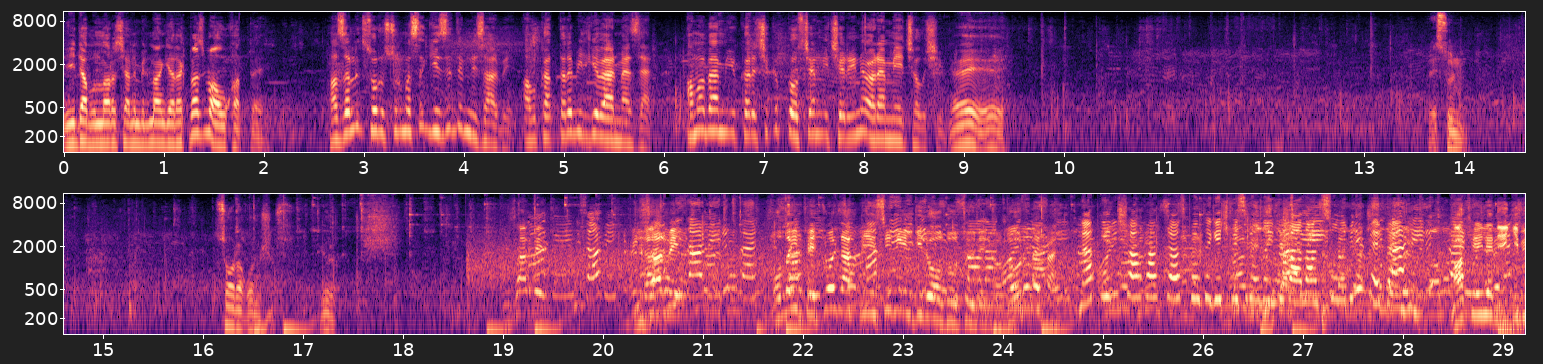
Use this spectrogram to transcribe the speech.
İyi de bunları senin bilmen gerekmez mi avukat bey? Hazırlık soruşturması gizlidir Nizar Bey. Avukatlara bilgi vermezler. Ama ben bir yukarı çıkıp dosyanın içeriğini öğrenmeye çalışayım. İyi iyi. Resul mü? Sonra konuşuruz. Yürü. Nizar Bey. Nizar Bey. lütfen. Olayın petrol nakliyesiyle ilgili olduğu söyleniyor. Doğru mu efendim? Nakliyenin şahmat transporta geçmesiyle olayın bir bağlantısı olabilir mi efendim? Mafya ile ne gibi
